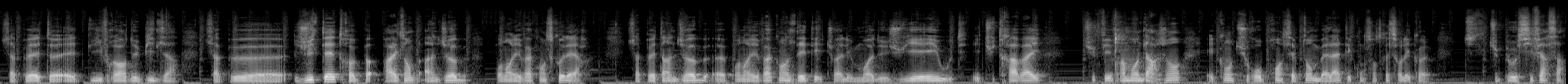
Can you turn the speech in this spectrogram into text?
Ça peut être, euh, être, livreur de pizza. Ça peut euh, juste être, par exemple, un job pendant les vacances scolaires. Ça peut être un job pendant les vacances d'été, tu vois, les mois de juillet et août. Et tu travailles tu fais vraiment de l'argent et quand tu reprends en septembre, ben là, tu es concentré sur l'école. Tu, peux aussi faire ça.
